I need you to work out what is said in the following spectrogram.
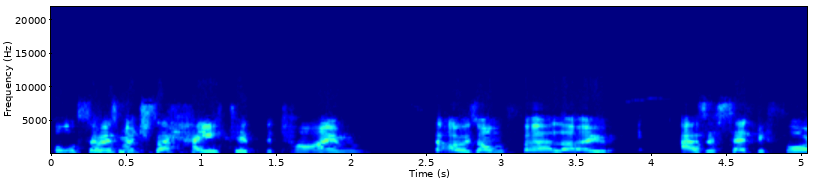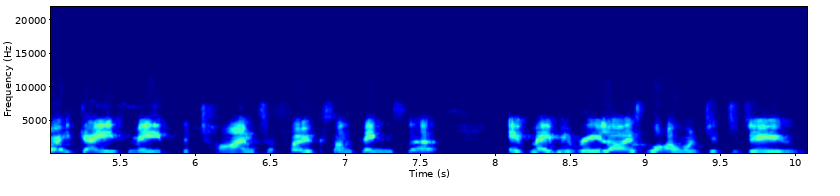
also, as much as I hated the time that I was on furlough, as I said before, it gave me the time to focus on things that it made me realize what I wanted to do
